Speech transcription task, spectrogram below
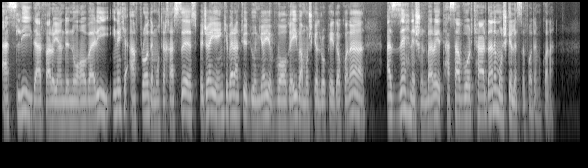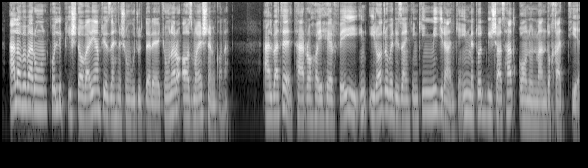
اصلی در فرایند نوآوری اینه که افراد متخصص به جای اینکه برن توی دنیای واقعی و مشکل رو پیدا کنن از ذهنشون برای تصور کردن مشکل استفاده می‌کنن علاوه بر اون کلی پیش داوری هم توی ذهنشون وجود داره که اونا رو آزمایش نمی‌کنن البته طراحهای حرفه‌ای این ایراد رو به design thinking می‌گیرن که این متد بیش از حد قانونمند و خطیه.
